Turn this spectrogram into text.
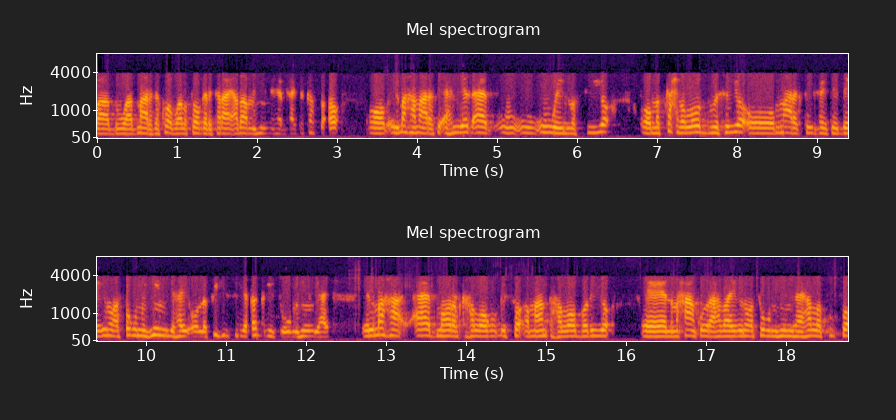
waad waad maaragtay koob waa la soo gari karaa adaa muhiim ahe maxayta ka soco oo ilmaha maaragtay ahmiyad aada u weyn la siiyo oo maskaxda loo buuxiyo oo maaragtay maxayta dee inuu asagu muhiim yahay oo lafihiisa iyo qadrigiisa uu muhiim yahay. Ilmaha aada moralka ha loogu dhiso ammaanta ha loo badiyo maxaan ku idhaahday inuu asagu muhiim yahay hala tuso.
